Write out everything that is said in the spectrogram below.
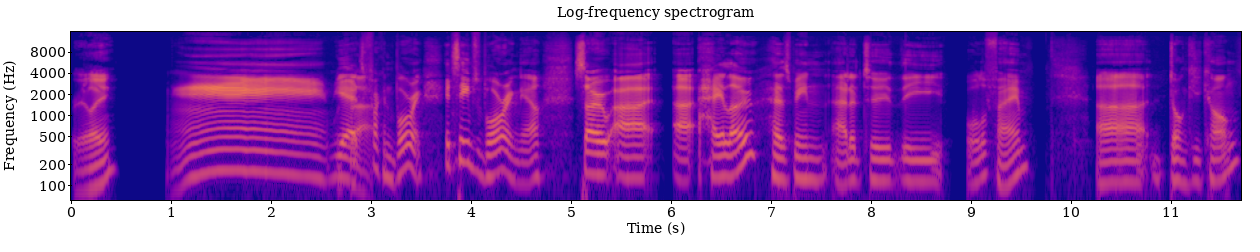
Really? Mm, yeah, it's fucking boring. It seems boring now. So uh, uh, Halo has been added to the Hall of Fame. Uh, Donkey Kong,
